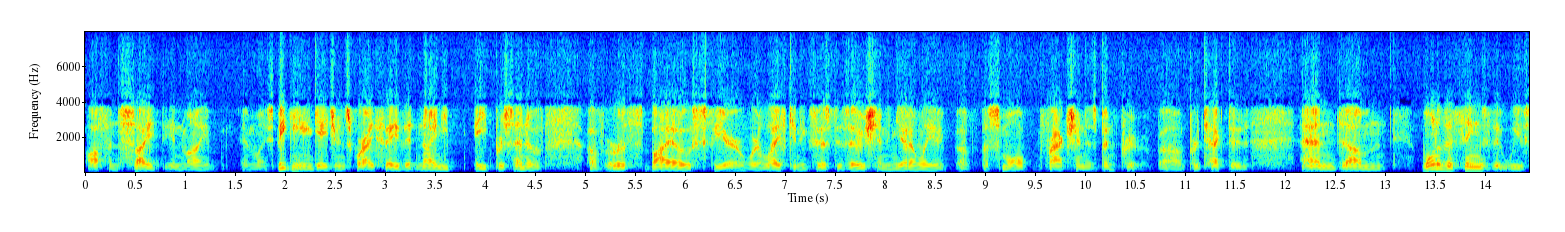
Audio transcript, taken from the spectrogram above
often cite in my in my speaking engagements, where I say that 98% of of Earth's biosphere, where life can exist, is ocean, and yet only a, a small fraction has been pr- uh, protected. And um, one of the things that we've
